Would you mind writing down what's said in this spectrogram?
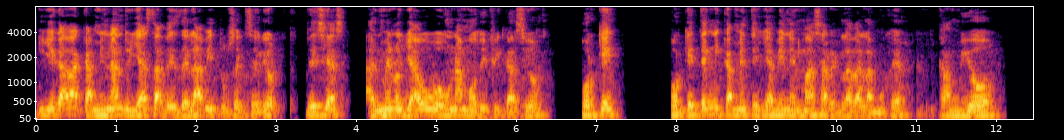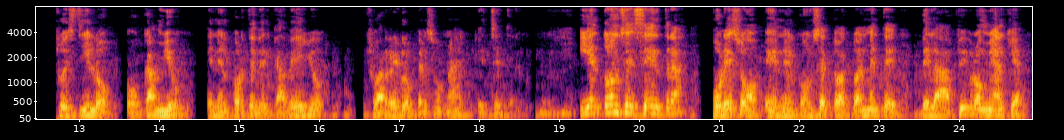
y llegaba caminando y ya hasta desde el hábitus exterior decías, al menos ya hubo una modificación. ¿Por qué? Porque técnicamente ya viene más arreglada la mujer, cambió su estilo o cambio en el corte del cabello, su arreglo personal, etc. Y entonces entra, por eso en el concepto actualmente de la fibromialgia,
